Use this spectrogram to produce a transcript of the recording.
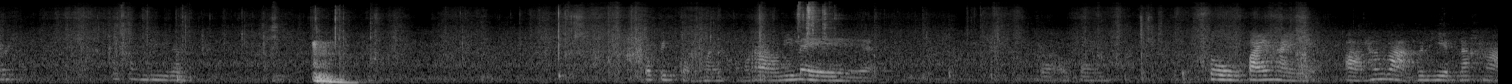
อก็ทำดีนะก็เป็นกล่องไม้ของเรานี่แหละเราเอาไปส่งไปให้อ่าทั้งร้านเพื่อนเฮ็ดนะคะ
